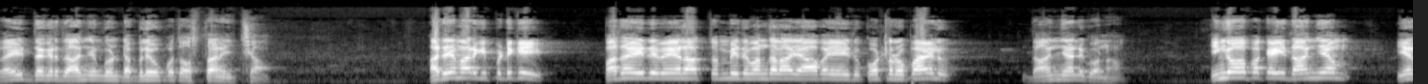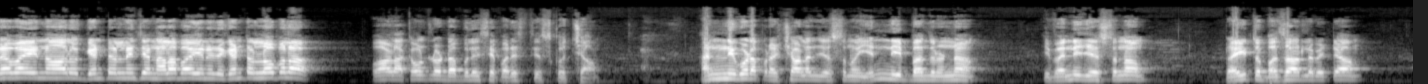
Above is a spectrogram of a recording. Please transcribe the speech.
రైతు దగ్గర ధాన్యం కొని డబ్బులు ఇవ్వకపోతే వస్తానని ఇచ్చాం. అదే మరి ఇప్పటికీ పదహైదు వేల తొమ్మిది వందల యాభై ఐదు కోట్ల రూపాయలు ధాన్యాన్ని కొన్నాం. ఇంకో పక్క ఈ ధాన్యం ఇరవై నాలుగు గంటల నుంచి నలభై ఎనిమిది గంటల లోపల వాళ్ళ అకౌంట్లో డబ్బులు వేసే పరిస్థితి తీసుకొచ్చాం. అన్నీ కూడా ప్రక్షాళన చేస్తున్నాం. ఎన్ని ఇబ్బందులున్నా ఇవన్నీ చేస్తున్నాం. రైతు బజార్లు పెట్టాం.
